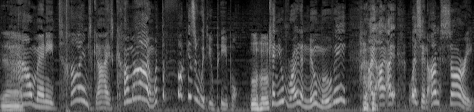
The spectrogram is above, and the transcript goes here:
Yeah. How many times, guys? Come on! What the fuck is it with you people? Mhm. Can you write a new movie? I, I, I listen. I'm sorry.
